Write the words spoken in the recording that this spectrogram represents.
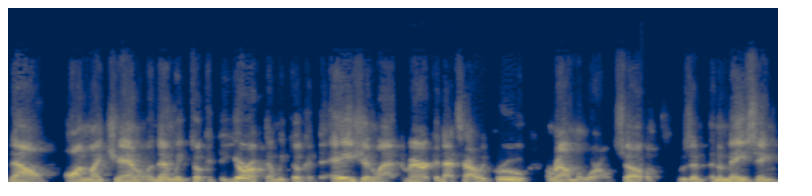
now on my channel. And then we took it to Europe, then we took it to Asia and Latin America, and that's how it grew around the world. So it was an amazing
